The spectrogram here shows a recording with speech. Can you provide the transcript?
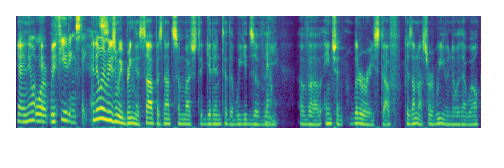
Yeah, and the, o- or and- refuting statements. And the only reason we bring this up is not so much to get into the weeds of the No. of uh, ancient literary stuff because I'm not sure we even know it that well.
